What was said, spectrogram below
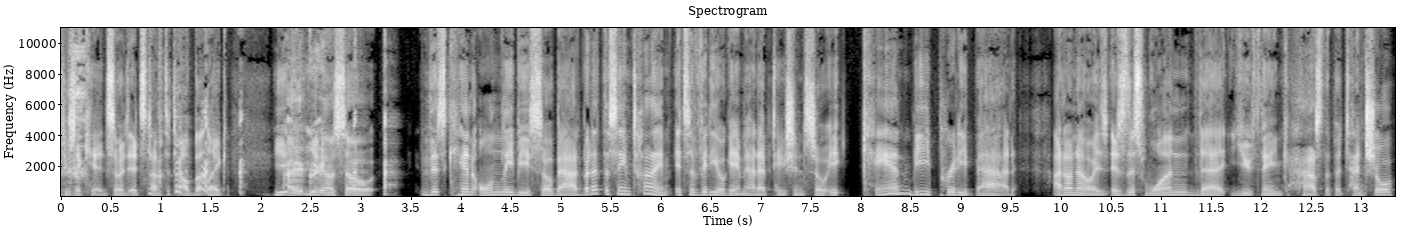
she's a kid, so it, it's tough to tell. But like, you, you know, so this can only be so bad. But at the same time, it's a video game adaptation, so it can be pretty bad. I don't know. Is is this one that you think has the potential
